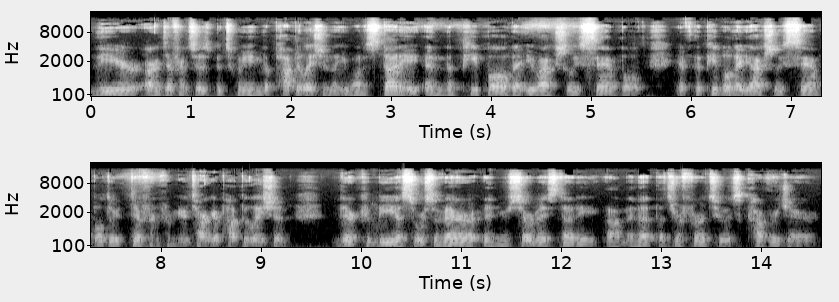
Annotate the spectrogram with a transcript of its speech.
there are differences between the population that you want to study and the people that you actually sampled. If the people that you actually sampled are different from your target population, there could be a source of error in your survey study, um, and that, that's referred to as coverage error.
